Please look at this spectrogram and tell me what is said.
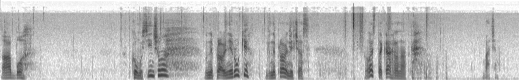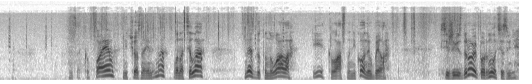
Або комусь іншому в неправильні руки, в неправильний час. Ось така гранатка. Бачимо. Закопаємо, нічого з неї нема, вона ціла, не здетонувала і класно, нікого не вбила. Всі живі здорові повернулися з війни.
